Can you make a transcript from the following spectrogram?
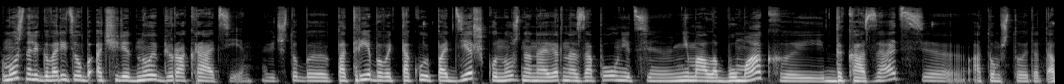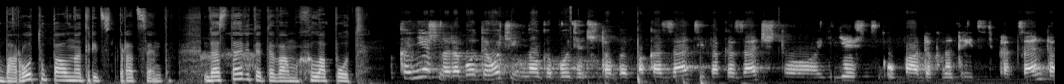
Можно ли говорить об очередной бюрократии? Ведь чтобы потребовать такую поддержку, нужно, наверное, заполнить э, немало бумаг и доказать э, о том, что этот оборот упал на 30%. Доставит это вам хлопот? Конечно, работы очень много будет, чтобы показать и доказать, что есть упадок на 30%.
